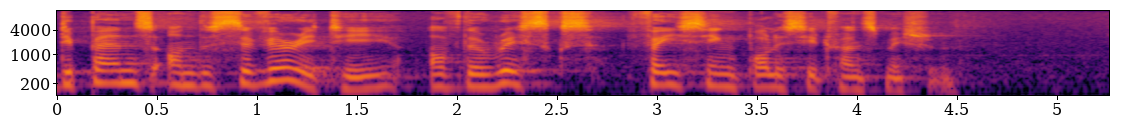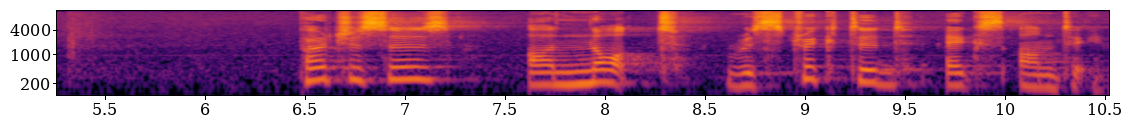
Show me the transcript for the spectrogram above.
depends on the severity of the risks facing policy transmission. Purchases are not restricted ex ante.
